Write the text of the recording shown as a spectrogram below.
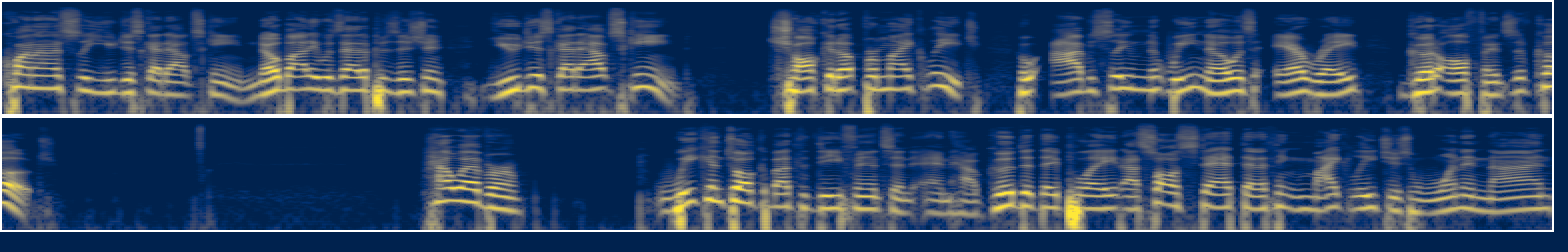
quite honestly, you just got out schemed. Nobody was out of position. You just got out schemed. Chalk it up for Mike Leach, who obviously we know is air raid, good offensive coach. However, we can talk about the defense and, and how good that they played. I saw a stat that I think Mike Leach is one and nine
